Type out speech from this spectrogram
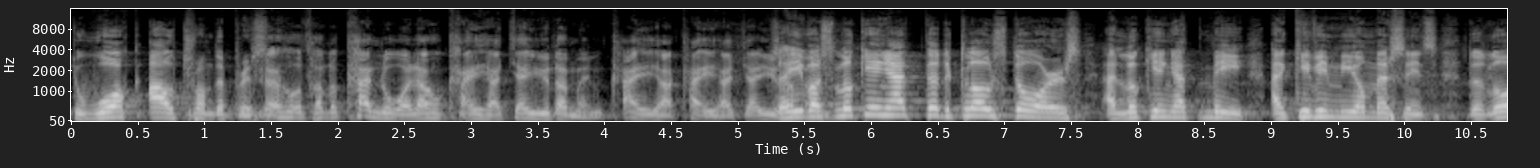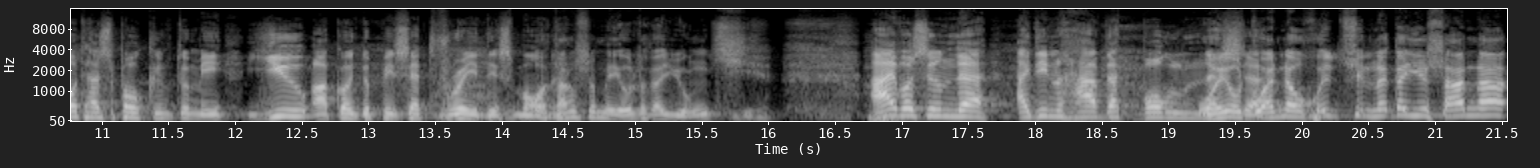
to walk out from the prison. 然后他都看着我，然后看一下监狱的门，看一下看一下监狱 So 的 he 门。 was looking at the, the closed doors and looking at me and giving me a message. The Lord has spoken to me. You are going to be set free this 我 morning. 当时没有这个勇气， I wasn't. Uh, I didn't have that 我又 boldness. uh, 转到回去那个一刹那，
